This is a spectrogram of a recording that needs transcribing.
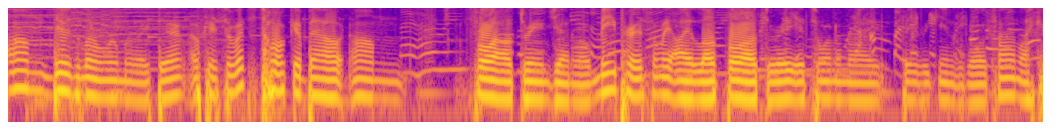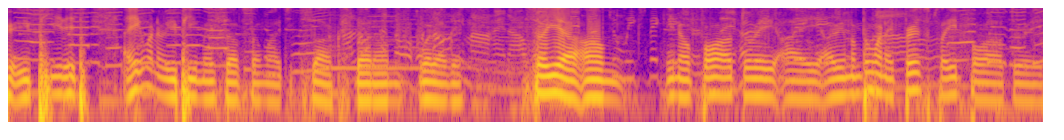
um, there's a little rumor right there. Okay, so let's talk about um, Fallout 3 in general. Me personally, I love Fallout 3. It's one of my favorite games of all time. Like I repeated, I hate when I repeat myself so much. It sucks, but um, whatever. So yeah, um, you know, Fallout 3. I I remember when I first played Fallout 3.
